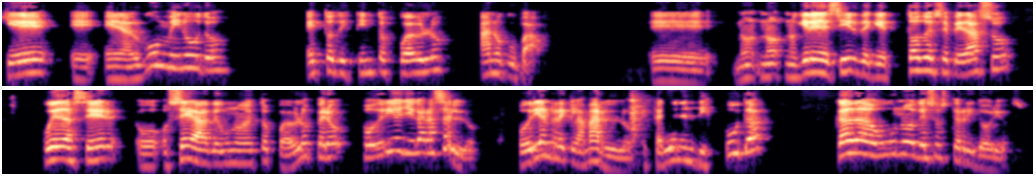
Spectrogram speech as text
que eh, en algún minuto estos distintos pueblos han ocupado. Eh, no, no, quiere decir de que todo ese pedazo pueda ser o, sea de uno de estos pueblos, pero podría llegar a serlo, podrían reclamarlo, estarían en disputa cada uno de esos territorios.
